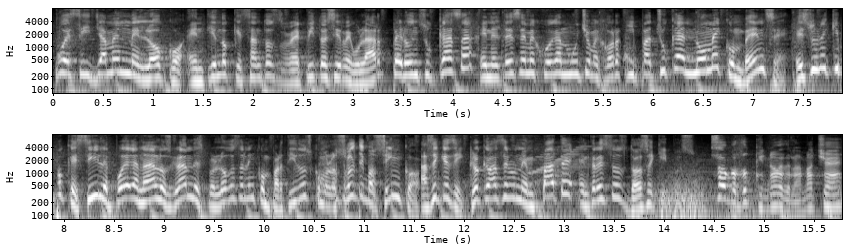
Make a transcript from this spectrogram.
Pues sí, llámenme loco. Entiendo que Santos, repito, es irregular, pero en su casa, en el TSM juegan mucho mejor y Pachuca no me convence. Es un equipo que sí le puede ganar a los grandes, pero luego salen con partidos como los últimos 5. Así que sí, creo que va a ser un empate entre estos dos equipos. Sábado 9 de la noche.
